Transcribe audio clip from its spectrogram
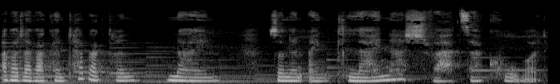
Aber da war kein Tabak drin, nein, sondern ein kleiner schwarzer Kobold.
